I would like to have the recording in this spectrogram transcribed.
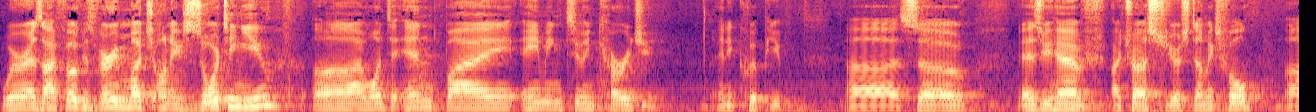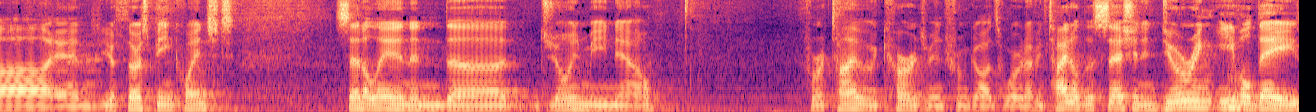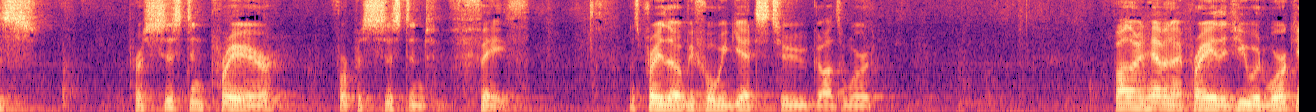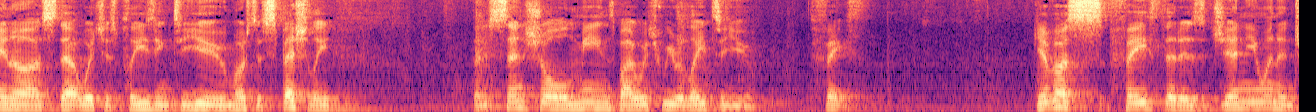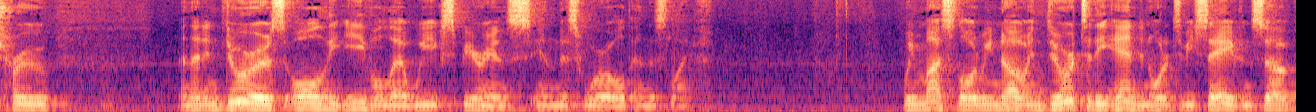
Whereas I focus very much on exhorting you, uh, I want to end by aiming to encourage you and equip you. Uh, so, as you have, I trust your stomach's full uh, and your thirst being quenched, settle in and uh, join me now for a time of encouragement from God's Word. I've entitled this session Enduring Evil Days Persistent Prayer for Persistent Faith. Let's pray, though, before we get to God's Word. Father in heaven, I pray that you would work in us that which is pleasing to you, most especially that essential means by which we relate to you faith. Give us faith that is genuine and true and that endures all the evil that we experience in this world and this life. We must, Lord, we know, endure to the end in order to be saved. And so,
